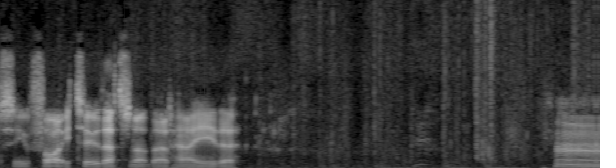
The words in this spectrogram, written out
See, 42, that's not that high either. Hmm.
